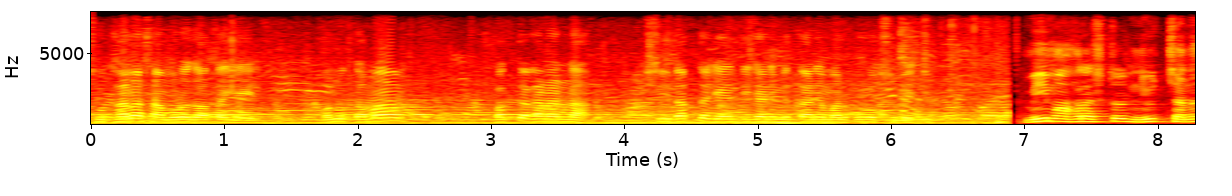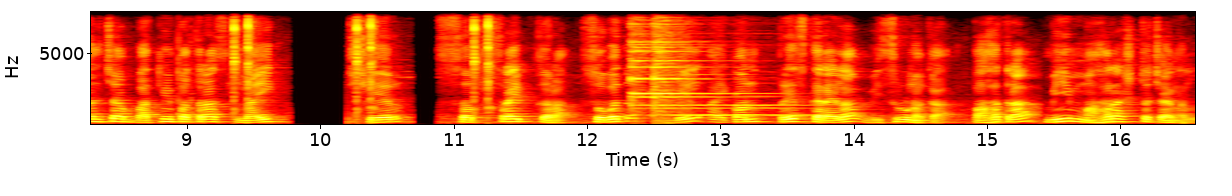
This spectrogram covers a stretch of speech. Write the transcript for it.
सुखाला सामोरं जाता येईल. म्हणून तमाम भक्तगणांना श्री दत्त जयंतीच्या निमित्ताने मनपूर्वक शुभेच्छा. मी महाराष्ट्र न्यूज चॅनलच्या बातमीपत्रास लाईक शेअर सबस्क्राईब करा. सोबतच बेल आयकॉन प्रेस करायला विसरू नका. पाहत राहा मी महाराष्ट्र चॅनल.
